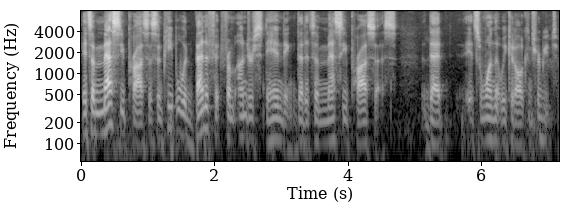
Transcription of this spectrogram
it's a messy process, and people would benefit from understanding that it's a messy process, that it's one that we could all contribute to.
